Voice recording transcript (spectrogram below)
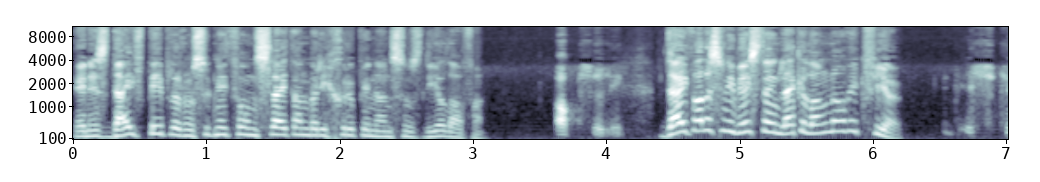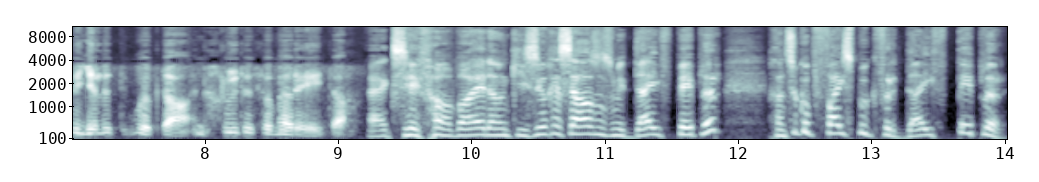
En is Dave Peppler ons soek net vir ons sluit aan by die groep en dan is ons deel daarvan. Absoluut. Dave, alles in die Weste en lekker lang naweek vir jou is vir julle ook daar in groete vir Marita. Ek sê vir baie dankie. So gesels ons met Dave Peppler. Gaan soek op Facebook vir Dave Peppler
